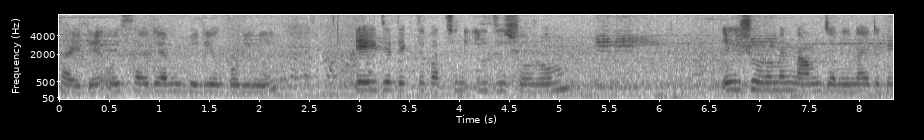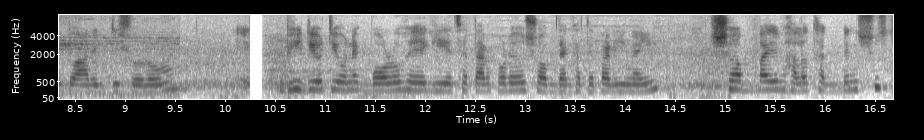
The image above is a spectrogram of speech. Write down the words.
সাইডে ওই সাইডে আমি ভিডিও করিনি। এই যে দেখতে পাচ্ছেন ইজি শোরুম এই শোরুমের নাম জানি না, এটা কিন্তু আরেকটি শোরুম ভিডিওটি অনেক বড় হয়ে গিয়েছে, তারপরেও সব দেখাতে পারি নাই। সবাই ভালো থাকবেন, সুস্থ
